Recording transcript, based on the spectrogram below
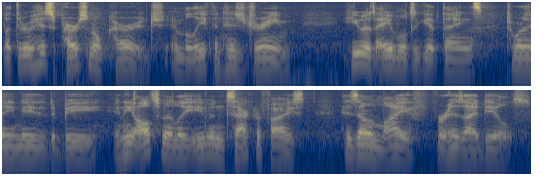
But through his personal courage and belief in his dream, he was able to get things to where they needed to be, and he ultimately even sacrificed his own life for his ideals.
